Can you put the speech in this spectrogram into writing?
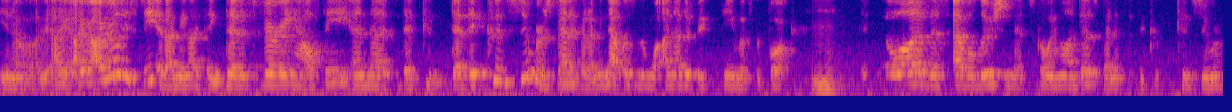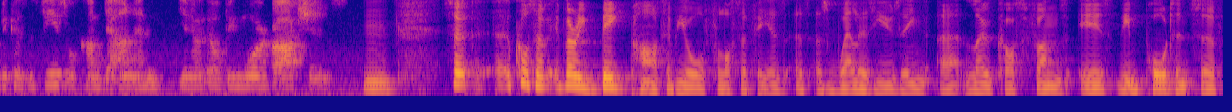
You know, I, I, I really see it. I mean, I think that it's very healthy and that, that, that the consumers benefit. I mean, that was the, another big theme of the book. Mm. A lot of this evolution that's going on does benefit the consumer because the fees will come down and, you know, there'll be more options. Mm. So, of course, a very big part of your philosophy, as, as, as well as using uh, low cost funds, is the importance of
